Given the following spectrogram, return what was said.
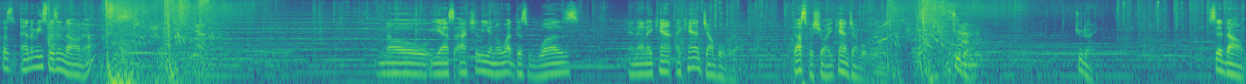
Because enemies wasn't down there. No, yes, actually, you know what? This was, and then I can't, I can't jump over them. That's for sure. I can't jump over them. What you doing? What you doing? Sit down.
